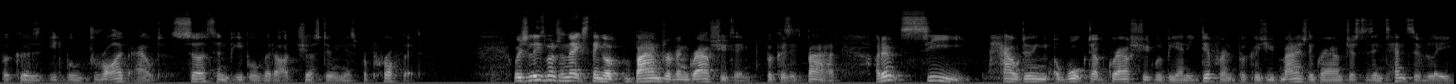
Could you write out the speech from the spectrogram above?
because it will drive out certain people that are just doing this for profit. Which leads me on to the next thing of band driven grouse shooting, because it's bad. I don't see how doing a walked up grouse shoot would be any different because you'd manage the ground just as intensively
